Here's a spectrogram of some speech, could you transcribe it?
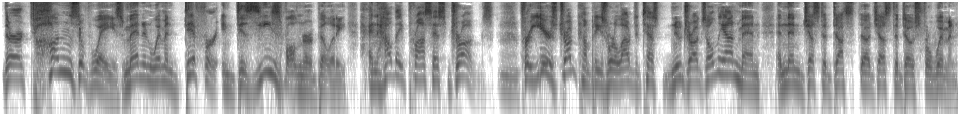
There are tons of ways men and women differ in disease vulnerability and how they process drugs. Mm. For years, drug companies were allowed to test new drugs only on men and then just adjust, adjust the dose for women.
